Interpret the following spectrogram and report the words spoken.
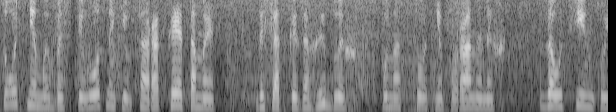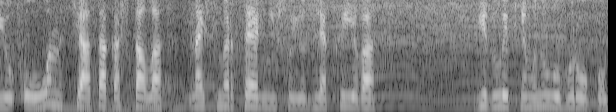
сотнями безпілотників та ракетами. Десятки загиблих, понад сотня поранених. За оцінкою ООН, ця атака стала найсмертельнішою для Києва від липня минулого року.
